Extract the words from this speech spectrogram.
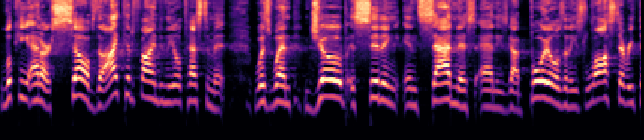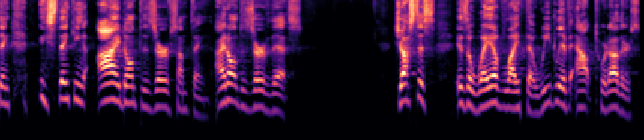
looking at ourselves that I could find in the Old Testament was when Job is sitting in sadness and he's got boils and he's lost everything. He's thinking, I don't deserve something. I don't deserve this. Justice is a way of life that we live out toward others.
